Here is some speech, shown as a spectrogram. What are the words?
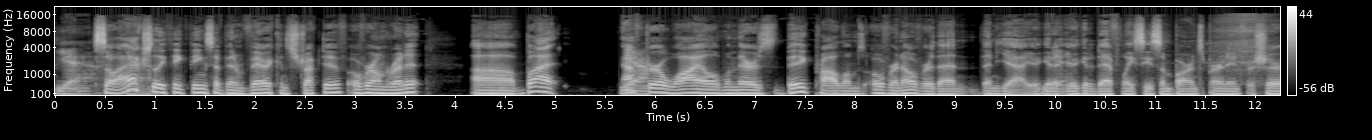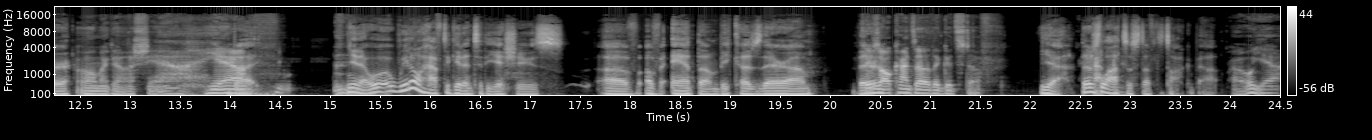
yeah. So I actually think things have been very constructive over on Reddit. Uh, but Yeah. after a while, when there's big problems over and over, then then yeah, you're gonna Yeah. you're gonna definitely see some barns burning for sure. Oh my gosh, yeah, yeah, But you know, we don't have to get into the issues of of Anthem because they're um they're there's all kinds of other good stuff. yeah, there's happening. lots of stuff to talk about. Oh yeah,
